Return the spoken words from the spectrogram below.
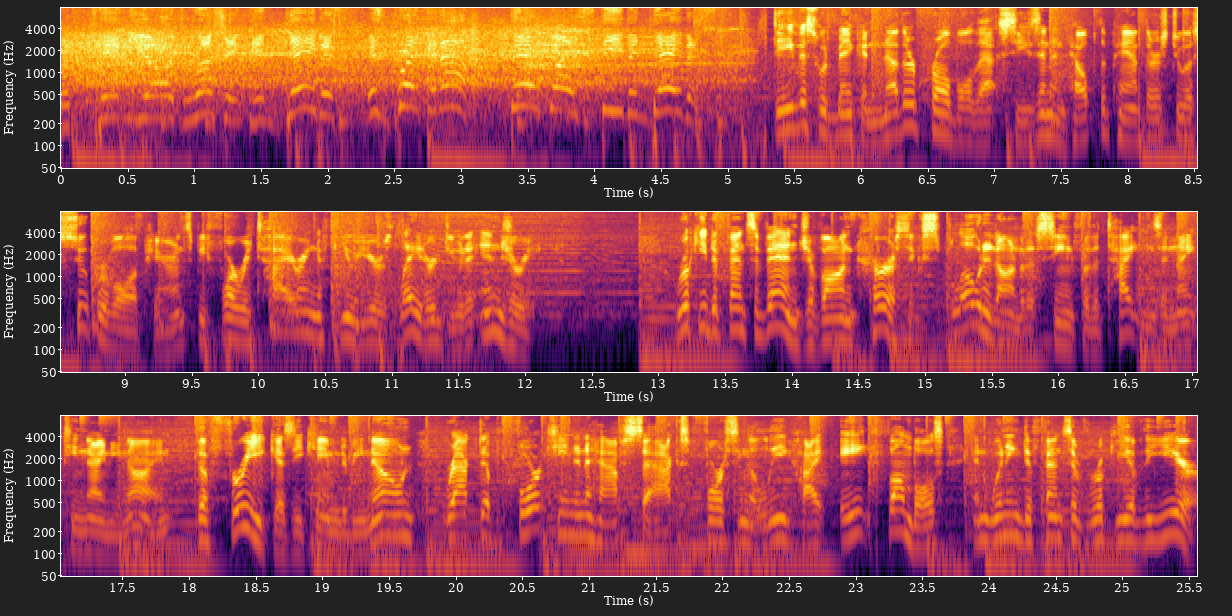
with 10 yards rushing, and Davis is breaking out. There goes Stephen Davis. Davis would make another Pro Bowl that season and help the Panthers to a Super Bowl appearance before retiring a few years later due to injury. Rookie defensive end Jevon Kearse exploded onto the scene for the Titans in 1999. The Freak, as he came to be known, racked up 14 and a half sacks, forcing a league high eight fumbles and winning Defensive Rookie of the Year.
